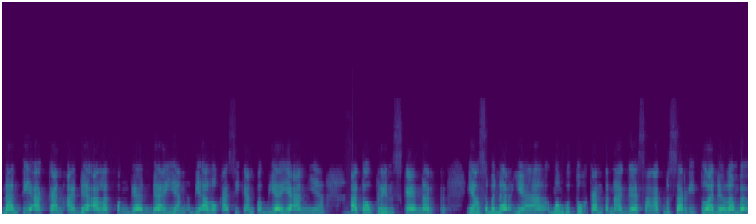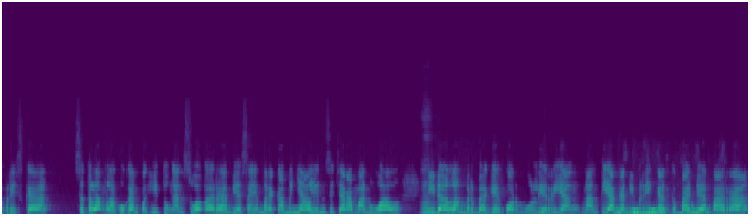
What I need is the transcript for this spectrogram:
nanti akan ada alat pengganda yang dialokasikan pembiayaannya hmm. atau print scanner. Yang sebenarnya membutuhkan tenaga sangat besar itu adalah Mbak Friska setelah melakukan penghitungan suara, biasanya mereka menyalin secara manual hmm. di dalam berbagai formulir yang nanti akan diberikan kepada para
